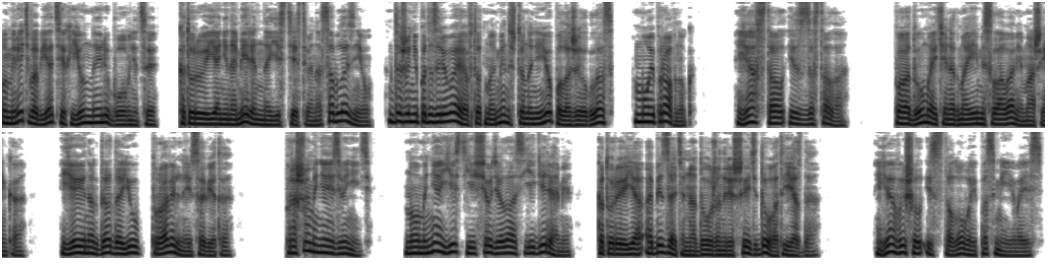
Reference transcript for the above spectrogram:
умереть в объятиях юной любовницы, которую я ненамеренно, естественно, соблазню, даже не подозревая в тот момент, что на нее положил глаз мой правнук. Я встал из-за стола. Подумайте над моими словами, Машенька. Я иногда даю правильные советы. Прошу меня извинить, но у меня есть еще дела с егерями, которые я обязательно должен решить до отъезда. Я вышел из столовой, посмеиваясь.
